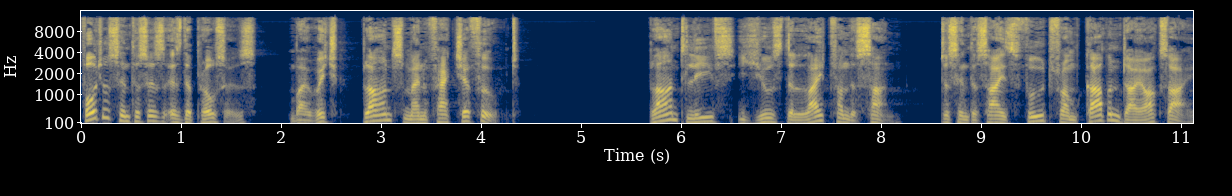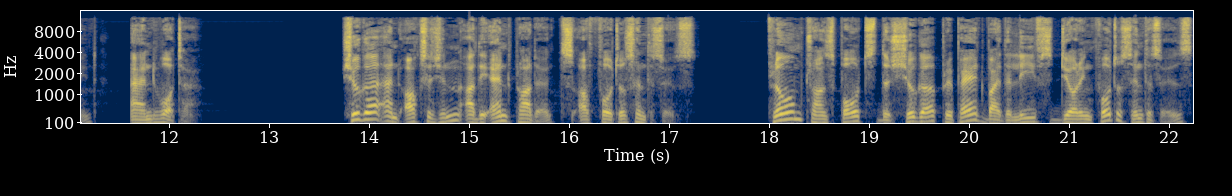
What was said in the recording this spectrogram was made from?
Photosynthesis is the process by which plants manufacture food. Plant leaves use the light from the sun to synthesize food from carbon dioxide and water. Sugar and oxygen are the end products of photosynthesis. Phloem transports the sugar prepared by the leaves during photosynthesis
